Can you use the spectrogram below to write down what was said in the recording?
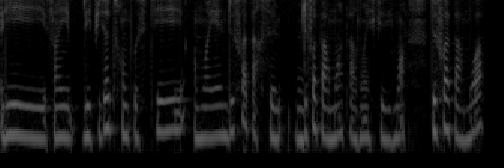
les, enfin, les épisodes seront postés en moyenne deux fois par, deux fois par mois, pardon, excusez-moi, deux fois par mois.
